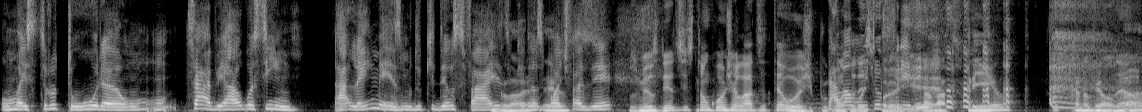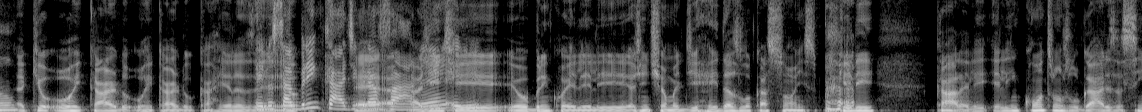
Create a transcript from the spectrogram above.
uma estrutura, um, um- sabe? Algo assim, além mesmo do que Deus faz, do Glória que a Deus, Deus. pode fazer. Os meus dedos estão congelados até hoje por Tava conta desse muito frio. projeto. Tava frio, no violão. Não, é que o, o Ricardo, o Ricardo Carreiras. Ele não é- sabe eu- brincar de é, gravar, a, a né? gente, Ele- eu brinco com ele, ele, a gente chama ele de rei das locações, porque ele, cara, ele, ele encontra uns lugares assim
